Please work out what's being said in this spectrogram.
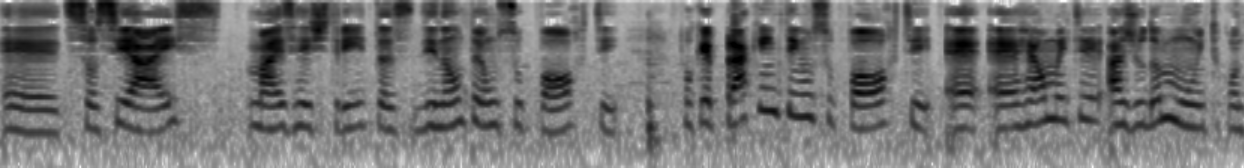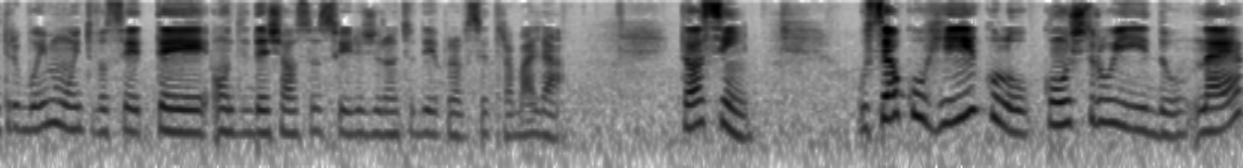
é, sociais mais restritas, de não ter um suporte, porque para quem tem um suporte, é, é realmente ajuda muito, contribui muito você ter onde deixar os seus filhos durante o dia para você trabalhar. Então, assim, o seu currículo construído, né,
